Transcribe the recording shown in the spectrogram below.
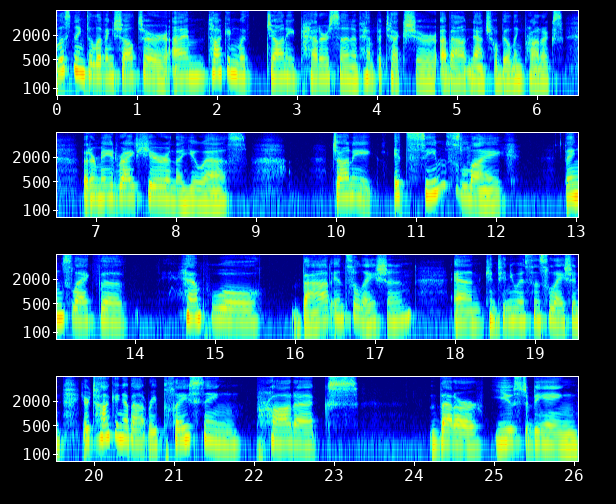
listening to Living Shelter. I'm talking with Jonnie Pedersen of Hempitecture about natural building products that are made right here in the U.S. Jonnie, it seems like things like the hemp wool bat insulation and continuous insulation, you're talking about replacing products that are used to being,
